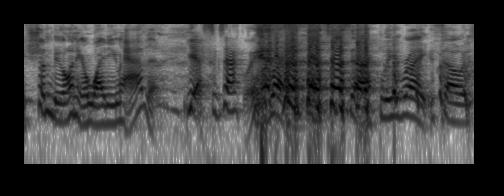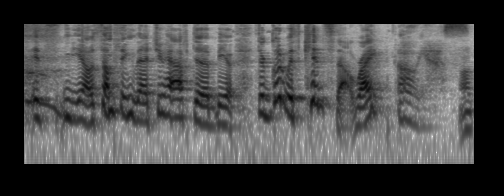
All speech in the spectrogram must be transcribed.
shouldn't be on here, why do you have it? yes, exactly. right, that's exactly right. So it's, it's you know something that you have to be. They're good with kids though, right? Oh yes. Oh,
